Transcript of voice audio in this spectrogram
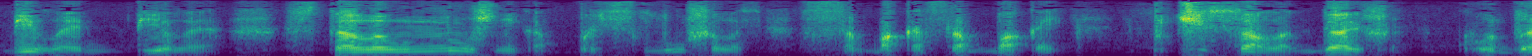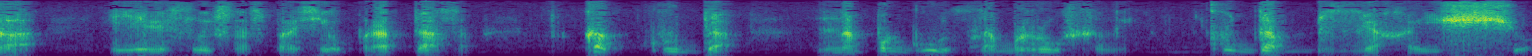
белое-белое. Стала у нужника, прислушалась, собака собакой, почесала дальше. Куда? Еле слышно спросил Протасов. Как куда? На погод заброшенный. Куда, бляха, еще?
